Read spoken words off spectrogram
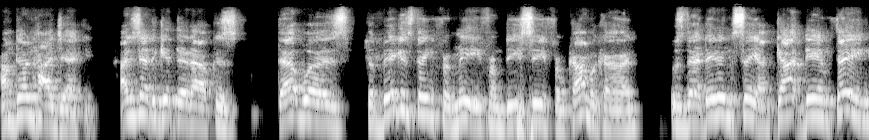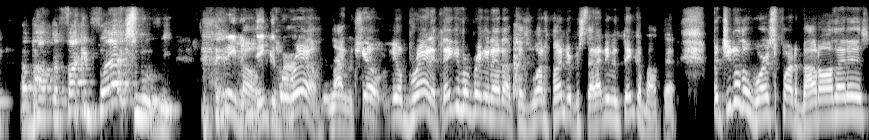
I'm done hijacking. I just had to get that out because that was the biggest thing for me from DC from Comic Con was that they didn't say a goddamn thing about the fucking Flash movie. I didn't even No, think for about real. it. Like, yo, yo, Brandon, thank you for bringing that up because 100. percent I didn't even think about that. But you know the worst part about all that is,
